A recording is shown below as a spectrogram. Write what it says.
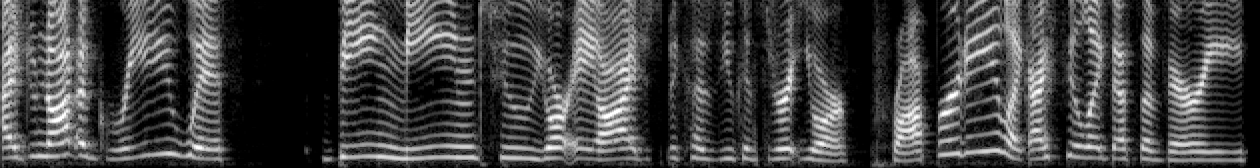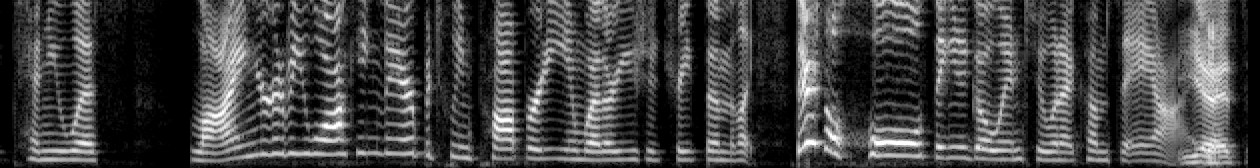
I do not agree with being mean to your AI just because you consider it your property. Like, I feel like that's a very tenuous line you're going to be walking there between property and whether you should treat them like there's a whole thing to go into when it comes to AI. Yeah, it's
